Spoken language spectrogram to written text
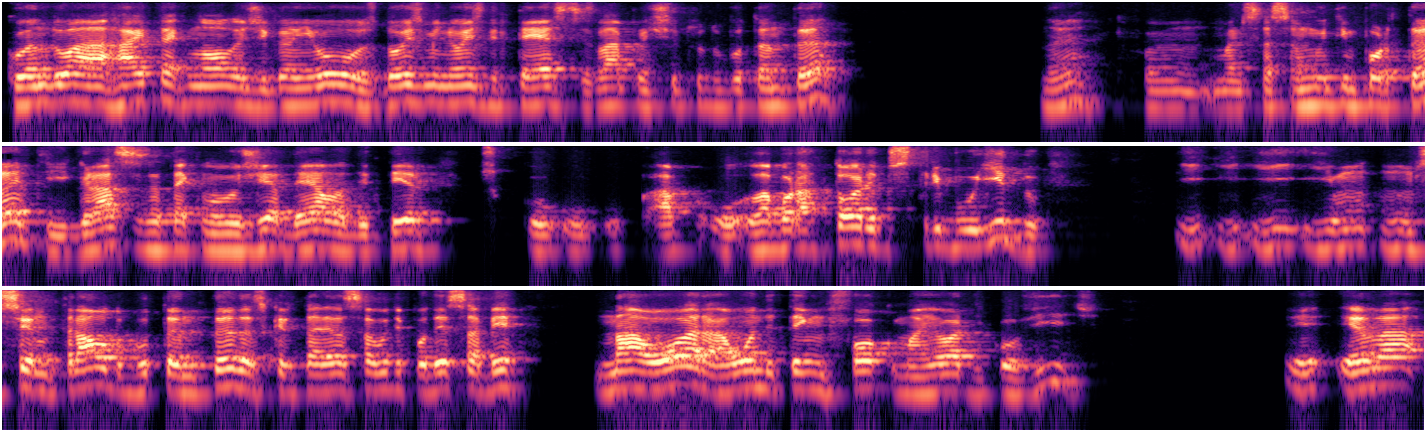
Quando a High Technology ganhou os 2 milhões de testes lá para o Instituto Butantan, né? Foi uma licitação muito importante e graças à tecnologia dela de ter o, o, a, o laboratório distribuído e, e, e um, um, central do Butantan, da Secretaria da Saúde, poder saber na hora onde tem um foco maior de Covid, ela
